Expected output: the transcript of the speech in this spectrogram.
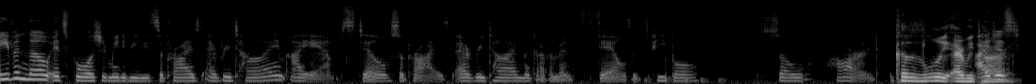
even though it's foolish of me to be surprised every time, I am still surprised every time the government fails its people so hard. Because it's literally every time. I just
